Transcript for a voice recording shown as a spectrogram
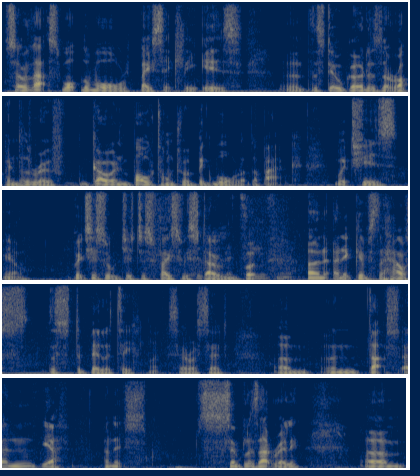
So that's what the wall basically is. Uh, the steel girders that are up into the roof go and bolt onto a big wall at the back, which is you know, which is sort of just just faced with stone, but Stability, isn't it? and and it gives the house the stability, like Sarah said, um, and that's and yeah, and it's simple as that really. Um,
